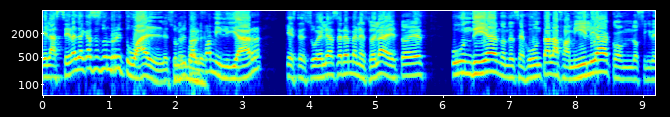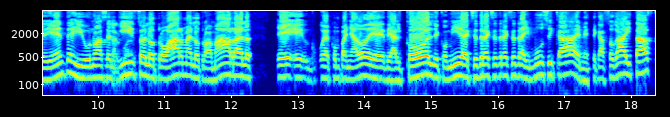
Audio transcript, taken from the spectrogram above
El hacer ayacas es un ritual, es un, ritual familiar que se suele hacer en Venezuela. Esto es un día en donde se junta la familia con los ingredientes y uno hace el guiso, el otro arma, el otro amarra, eh, eh, acompañado de, alcohol, de comida, etcétera, etcétera, etcétera, y música, en este caso gaitas,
